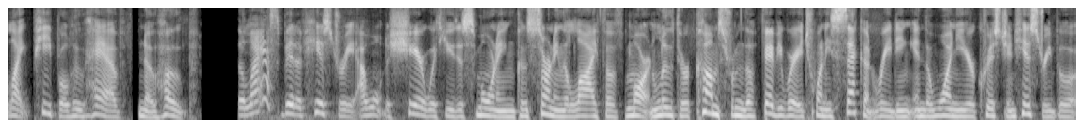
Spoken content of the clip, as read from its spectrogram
like people who have no hope. The last bit of history I want to share with you this morning concerning the life of Martin Luther comes from the February 22nd reading in the one year Christian history book.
